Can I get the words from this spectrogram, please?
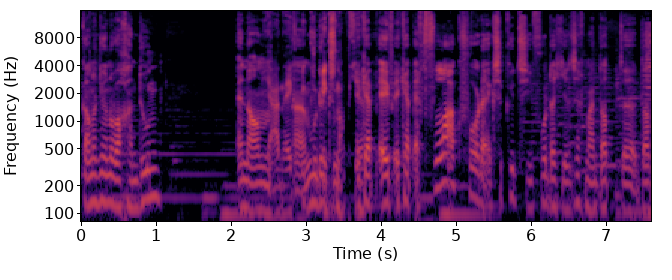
kan het nu nog wel gaan doen. En dan Ja, nee, ik, eh, ik, moet ik, ik snap je. Ik heb, even, ik heb echt vlak voor de executie, voordat je zeg maar dat, eh, dat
